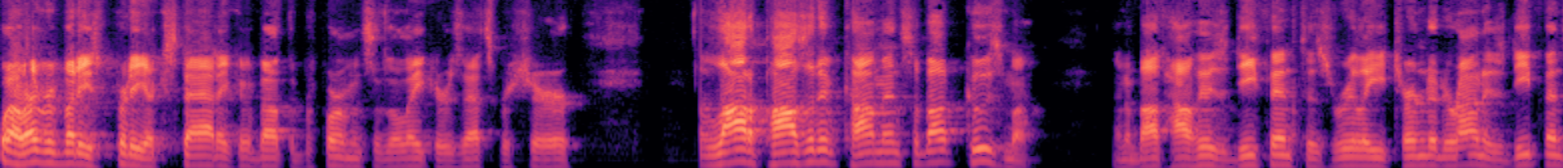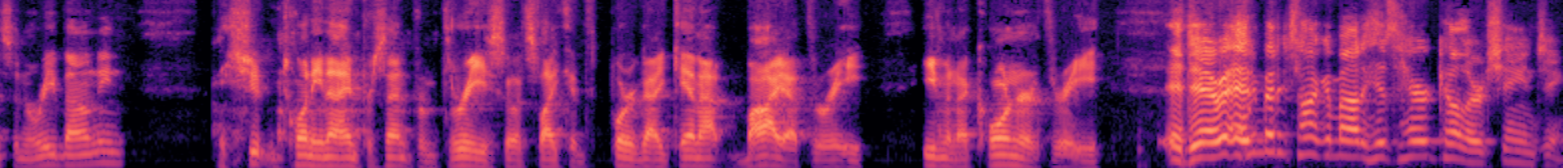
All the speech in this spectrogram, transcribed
Well, everybody's pretty ecstatic about the performance of the Lakers, that's for sure. A lot of positive comments about Kuzma and about how his defense has really turned it around, his defense and rebounding. He's shooting 29% from three, so it's like the poor guy cannot buy a three, even a corner three. Did anybody talk about his hair color changing?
